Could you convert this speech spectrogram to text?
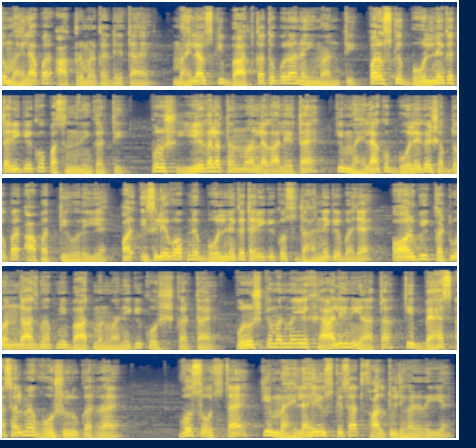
तो महिला पर आक्रमण कर देता है। महिला उसकी बात का तो बुरा नहीं मानती, पर उसके बोलने के तरीके को पसंद नहीं करती। पुरुष ये गलत अनुमान लगा लेता है कि महिला को बोले गए शब्दों पर आपत्ति हो रही है, और इसलिए वो अपने बोलने के तरीके को सुधारने के बजाय और भी कटु अंदाज में अपनी बात मनवाने की कोशिश करता है। पुरुष के मन में ये ख्याल ही नहीं आता कि बहस असल में वो शुरू कर रहा है। वो सोचता है कि महिला ही उसके साथ फालतू झगड़ रही है।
